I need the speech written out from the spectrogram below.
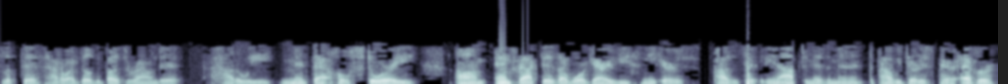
flip this? How do I build a buzz around it? How do we mint that whole story? Um, and fact is I wore Gary Vee sneakers, positivity and optimism in the probably dirtiest pair ever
